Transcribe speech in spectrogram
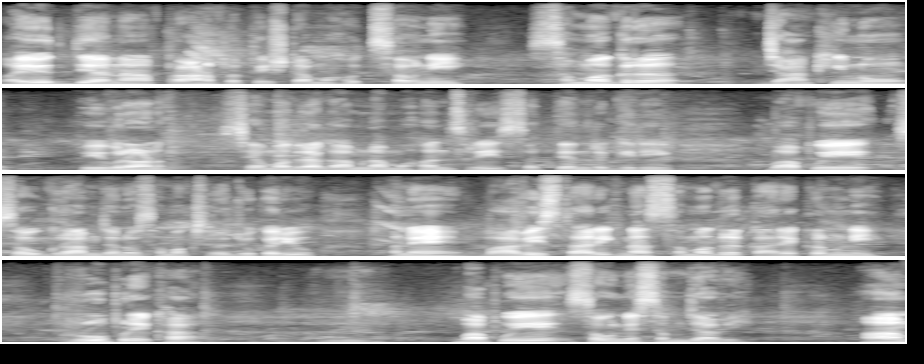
અયોધ્યાના પ્રાણ પ્રતિષ્ઠા મહોત્સવની સમગ્ર ઝાંખીનું વિવરણ સેમોદરા ગામના મહંત શ્રી સત્યેન્દ્રગીરી બાપુએ સૌ ગ્રામજનો સમક્ષ રજૂ કર્યું અને બાવીસ તારીખના સમગ્ર કાર્યક્રમની રૂપરેખા બાપુએ સૌને સમજાવી. આમ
